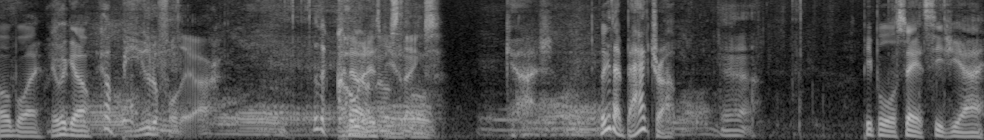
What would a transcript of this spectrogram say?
Oh boy, here we go. Look how beautiful they are. Look at the coat on is those beautiful. things. Gosh, look at that backdrop. Yeah. People will say it's CGI.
